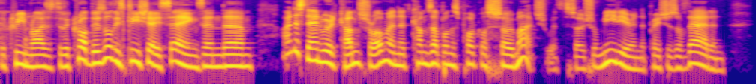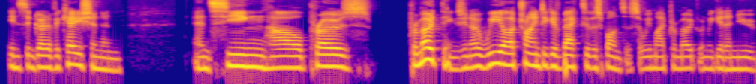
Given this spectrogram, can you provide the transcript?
the cream rises to the crop. There's all these cliche sayings, and um, I understand where it comes from, and it comes up on this podcast so much with social media and the pressures of that, and instant gratification, and and seeing how pros promote things. You know, we are trying to give back to the sponsors, so we might promote when we get a new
